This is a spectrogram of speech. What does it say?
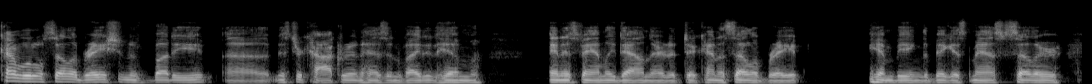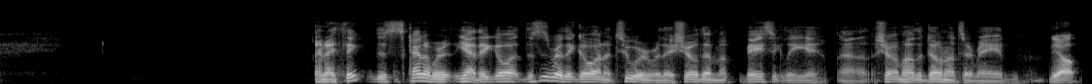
kind of a little celebration of Buddy. Uh, Mr. Cochran has invited him and his family down there to, to kind of celebrate him being the biggest mask seller. And I think this is kind of where, yeah, they go. This is where they go on a tour where they show them basically uh, show them how the donuts are made. Yep.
